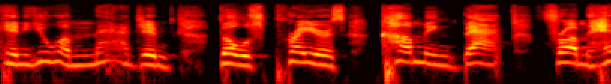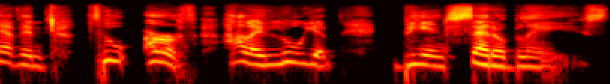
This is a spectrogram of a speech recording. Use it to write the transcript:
Can you imagine those prayers coming back from heaven to earth? Hallelujah, being set ablaze.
